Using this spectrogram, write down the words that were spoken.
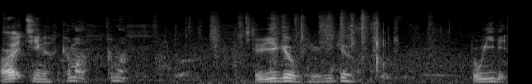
All right, Tina, come on, come on. Here you go, here you go. Go eat it.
